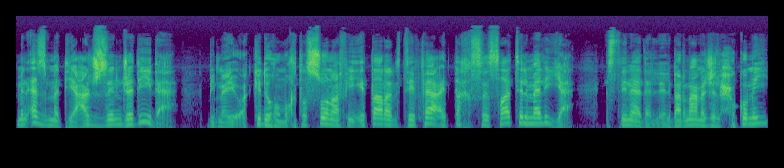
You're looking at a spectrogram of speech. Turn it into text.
من أزمة عجز جديدة بما يؤكده مختصون في إطار ارتفاع التخصيصات المالية. استنادا للبرنامج الحكومي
